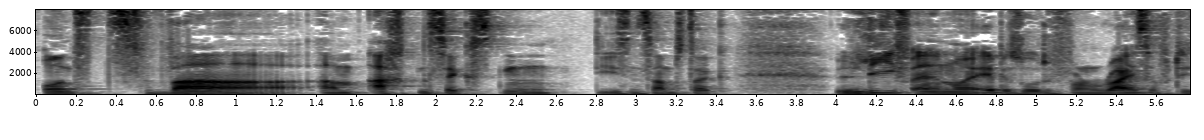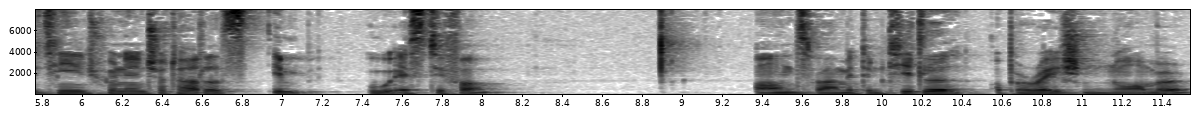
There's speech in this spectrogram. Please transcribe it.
Und zwar am 8.6., diesen Samstag, lief eine neue Episode von Rise of the Teenage Mutant Ninja Turtles im US-TV. Und zwar mit dem Titel Operation Normal.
